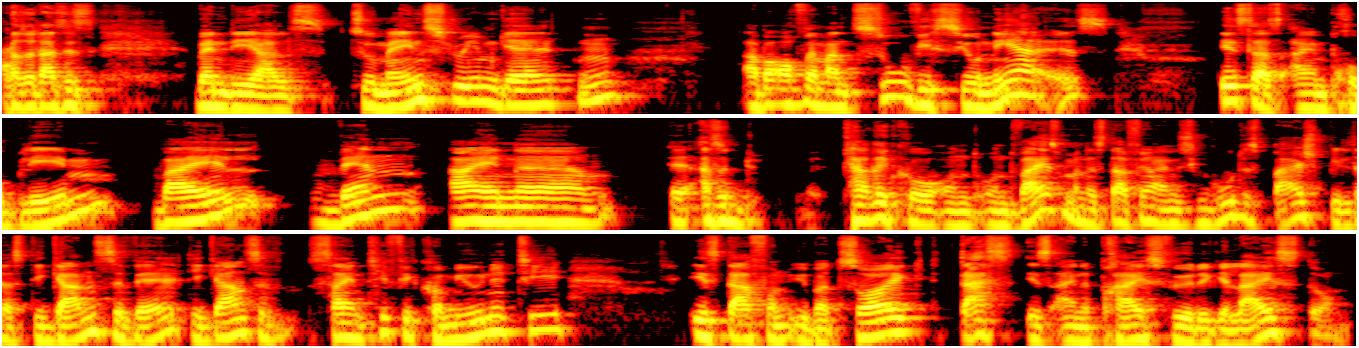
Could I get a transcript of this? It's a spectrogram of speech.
Also das ist, wenn die als zu Mainstream gelten, aber auch wenn man zu visionär ist, ist das ein Problem, weil wenn eine, äh, also Carico und, und Weismann ist dafür eigentlich ein gutes Beispiel, dass die ganze Welt, die ganze Scientific Community ist davon überzeugt, das ist eine preiswürdige Leistung.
